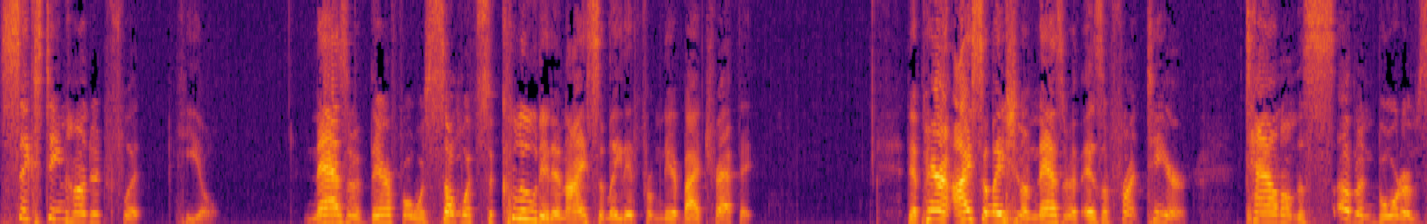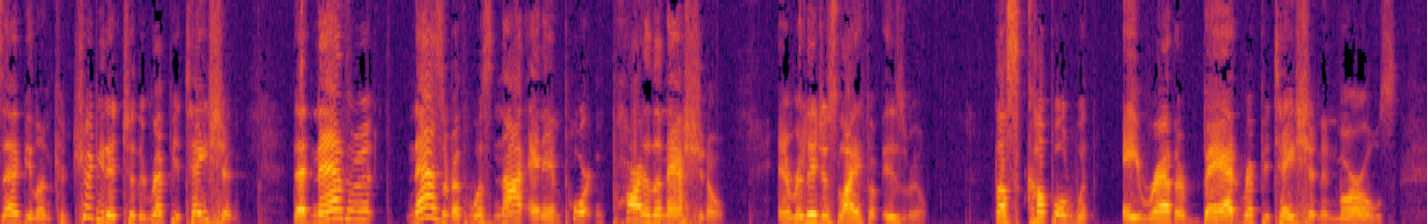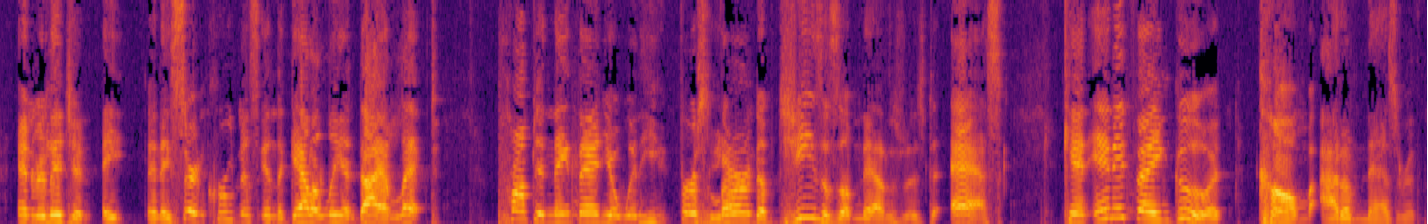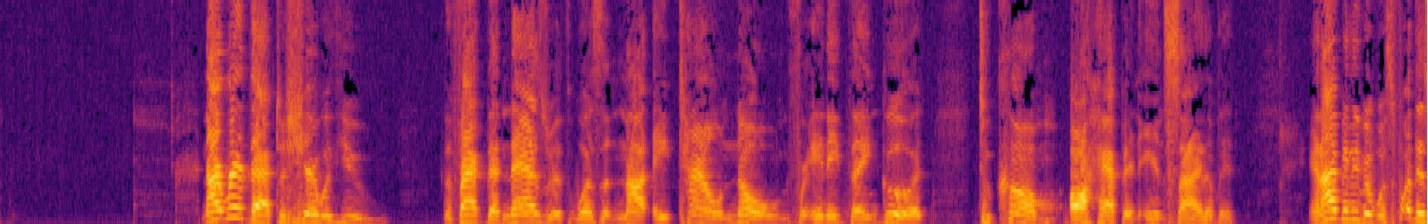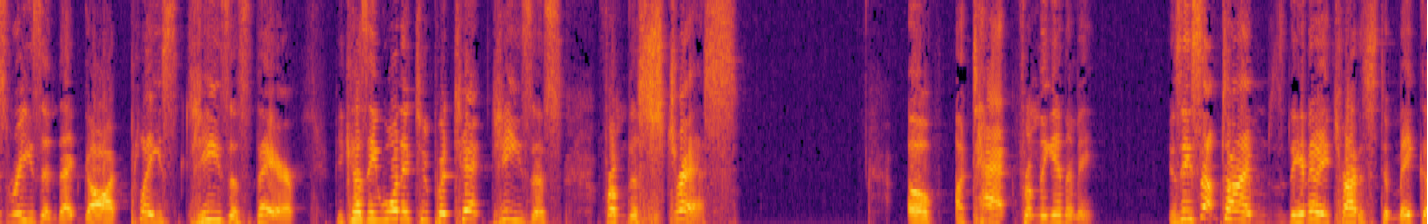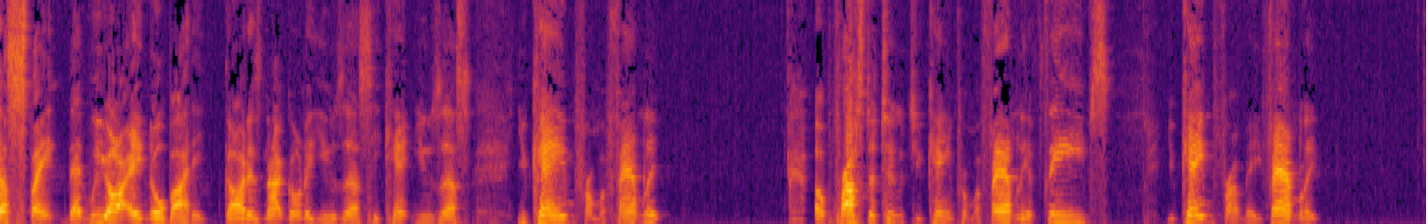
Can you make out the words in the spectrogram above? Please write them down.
1,600 foot hill. Nazareth, therefore, was somewhat secluded and isolated from nearby traffic. The apparent isolation of Nazareth as a frontier town on the southern border of Zebulun contributed to the reputation that Nazareth, Nazareth was not an important part of the national and religious life of Israel. Thus, coupled with a rather bad reputation in morals and religion, a, and a certain crudeness in the Galilean dialect, prompted Nathanael, when he first learned of Jesus of Nazareth, to ask, Can anything good come out of Nazareth? Now, I read that to share with you the fact that Nazareth was not a town known for anything good to come or happen inside of it. And I believe it was for this reason that God placed Jesus there because he wanted to protect Jesus from the stress of attack from the enemy. You see, sometimes the enemy tries to make us think that we are a nobody. God is not going to use us. He can't use us. You came from a family of prostitutes. You came from a family of thieves. You came from a family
